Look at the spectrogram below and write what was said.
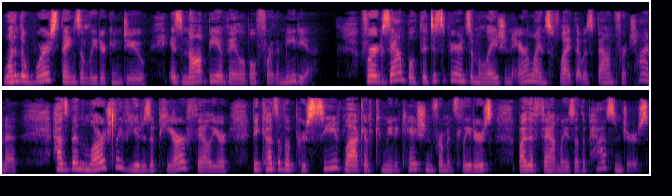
One of the worst things a leader can do is not be available for the media. For example, the disappearance of Malaysian Airlines flight that was bound for China has been largely viewed as a PR failure because of a perceived lack of communication from its leaders by the families of the passengers.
